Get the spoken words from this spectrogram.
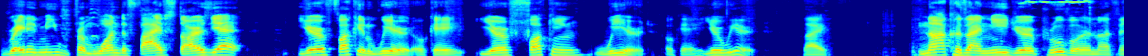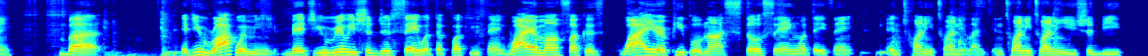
rated me from one to five stars yet, you're fucking weird, okay? You're fucking weird, okay? You're weird. Like, not because I need your approval or nothing, but if you rock with me, bitch, you really should just say what the fuck you think. Why are motherfuckers, why are people not still saying what they think in 2020? Like, in 2020, you should be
